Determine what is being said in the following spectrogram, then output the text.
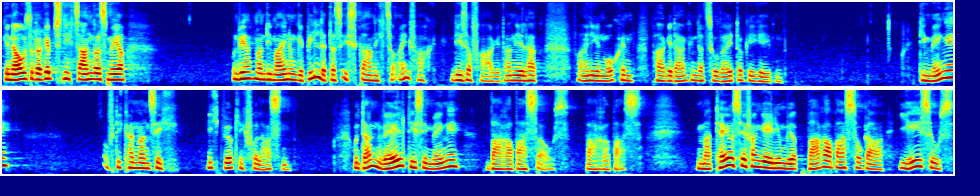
genauso, da gibt es nichts anderes mehr. Und wie hat man die Meinung gebildet? Das ist gar nicht so einfach in dieser Frage. Daniel hat vor einigen Wochen ein paar Gedanken dazu weitergegeben. Die Menge, auf die kann man sich nicht wirklich verlassen. Und dann wählt diese Menge Barabbas aus. Barabbas. Im Matthäusevangelium wird Barabbas sogar Jesus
